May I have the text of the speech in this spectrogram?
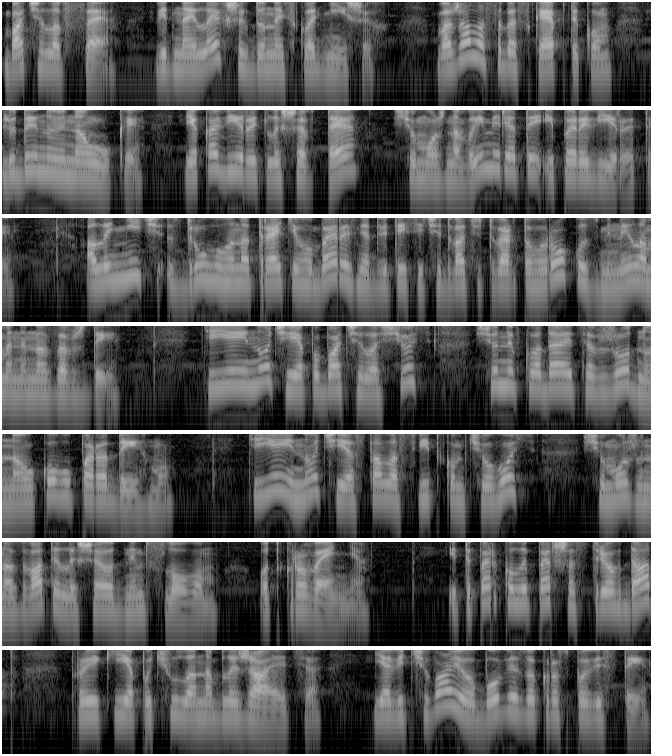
Бачила все від найлегших до найскладніших. Вважала себе скептиком, людиною науки, яка вірить лише в те, що можна виміряти і перевірити. Але ніч з 2 на 3 березня 2024 року змінила мене назавжди. Тієї ночі я побачила щось, що не вкладається в жодну наукову парадигму. Тієї ночі я стала свідком чогось, що можу назвати лише одним словом откровення. І тепер, коли перша з трьох дат, про які я почула, наближається, я відчуваю обов'язок розповісти.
